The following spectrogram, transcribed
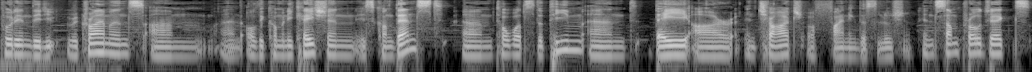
put in the requirements um, and all the communication is condensed um, towards the team and they are in charge of finding the solution. In some projects,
